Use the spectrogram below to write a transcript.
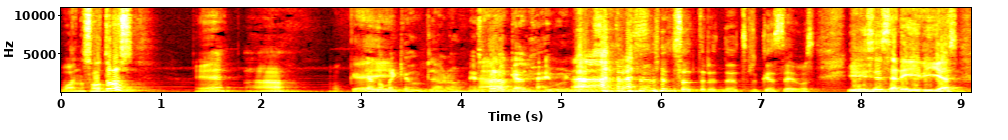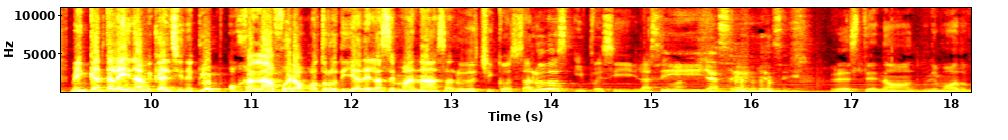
O a nosotros. ¿Eh? Ajá. Ok. Ya no me quedó claro. Espero ah. que al Highway no ah, nosotros. nosotros, ¿qué hacemos? Y dice Sarey Díaz, me encanta la dinámica del cineclub. Ojalá fuera otro día de la semana. Saludos, chicos. Saludos y pues sí, lástima. Sí, ya sé, ya sé. Este, no, ni modo.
